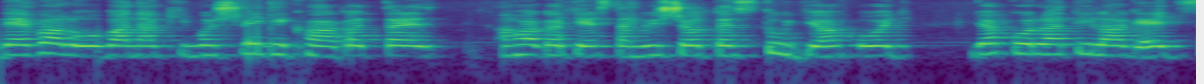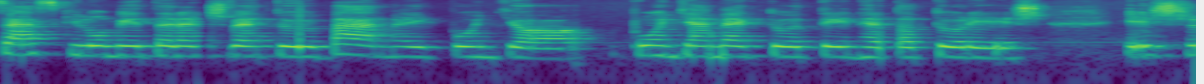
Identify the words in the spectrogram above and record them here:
de valóban, aki most végighallgatta, hallgatja ezt a műsort, az tudja, hogy gyakorlatilag egy 100 kilométeres vető bármelyik pontja, pontján megtörténhet a törés. És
